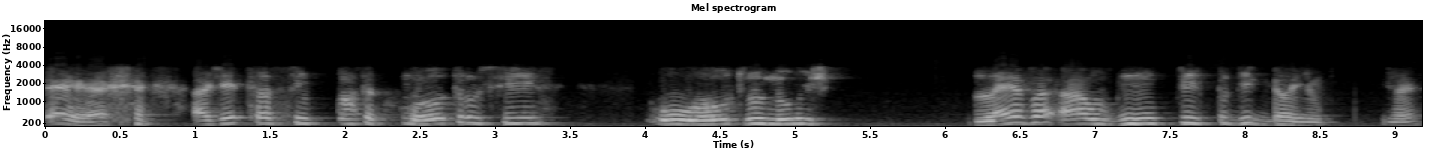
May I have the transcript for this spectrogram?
É, a gente só se importa com o outro se o outro nos leva a algum tipo de ganho, né?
